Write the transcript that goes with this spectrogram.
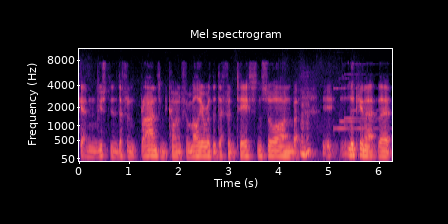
getting used to the different brands and becoming familiar with the different tastes and so on. But mm-hmm. looking at the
